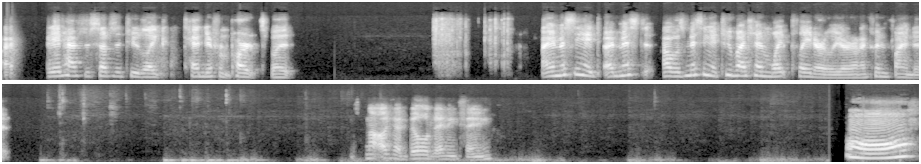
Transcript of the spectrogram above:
I, I did have to substitute like ten different parts, but I am missing a. I missed. I was missing a two by ten white plate earlier, and I couldn't find it. It's not like I build anything. Aww.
